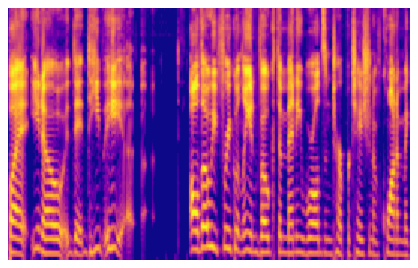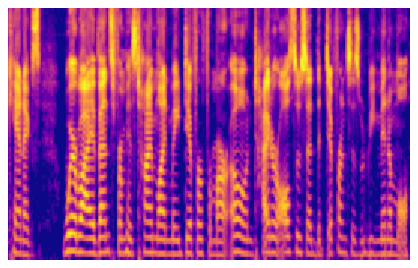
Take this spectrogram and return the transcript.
But, you know, th- he, he although he frequently invoked the many worlds interpretation of quantum mechanics, whereby events from his timeline may differ from our own, Titor also said the differences would be minimal.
